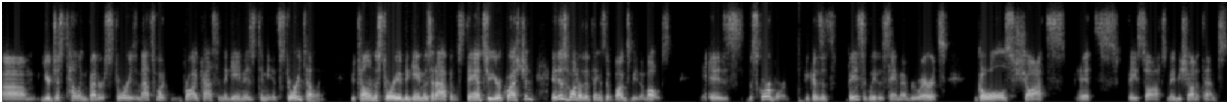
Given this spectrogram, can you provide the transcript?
um, you're just telling better stories. And that's what broadcasting the game is to me. It's storytelling. You're telling the story of the game as it happens. To answer your question, it is one of the things that bugs me the most is the scoreboard because it's basically the same everywhere. It's goals, shots, hits, face-offs, maybe shot attempts.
